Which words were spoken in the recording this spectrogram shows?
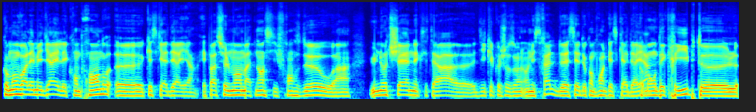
comment voir les médias et les comprendre, euh, qu'est-ce qu'il y a derrière. Et pas seulement maintenant si France 2 ou un- une autre chaîne, etc., euh, dit quelque chose en, en Israël, d'essayer de comprendre qu'est-ce qu'il y a derrière. Comment on décrypte le-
